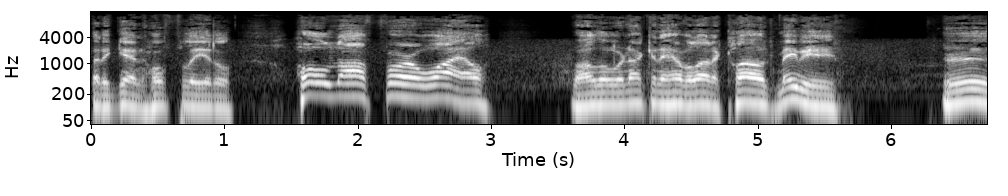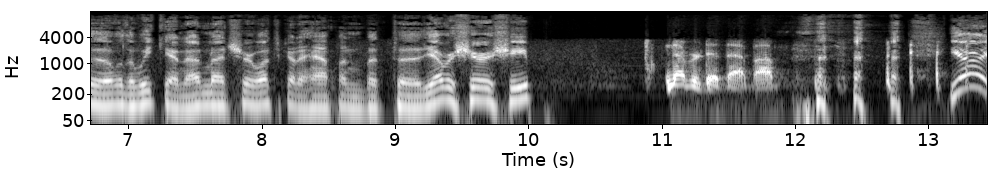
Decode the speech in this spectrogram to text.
but again, hopefully it'll hold off for a while. Although we're not going to have a lot of clouds. Maybe uh, over the weekend. I'm not sure what's going to happen. But uh, you ever shear a sheep? never did that, Bob. You're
